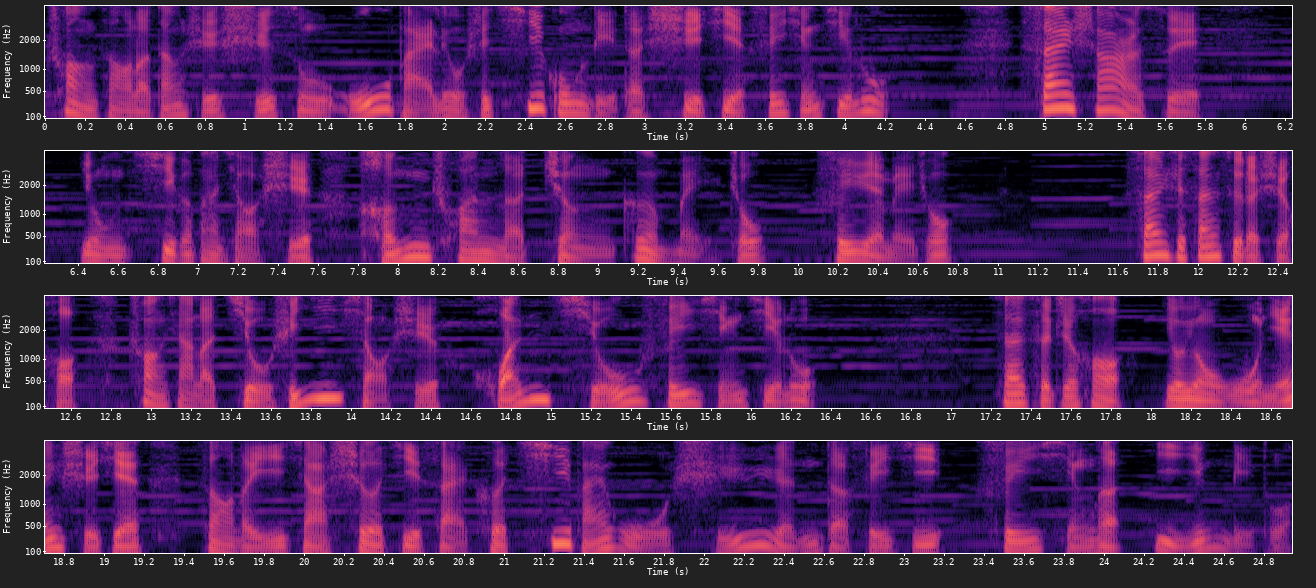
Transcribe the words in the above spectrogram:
创造了当时时速五百六十七公里的世界飞行记录。三十二岁，用七个半小时横穿了整个美洲，飞越美洲。三十三岁的时候，创下了九十一小时环球飞行记录。在此之后，又用五年时间造了一架设计载客七百五十人的飞机，飞行了一英里多。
